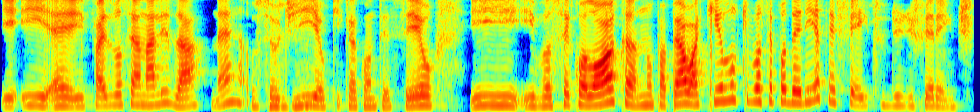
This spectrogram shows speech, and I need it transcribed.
E, e, é, e, faz você analisar, né, o seu uhum. dia, o que, que aconteceu, e, e você coloca no papel aquilo que você poderia ter feito de diferente.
